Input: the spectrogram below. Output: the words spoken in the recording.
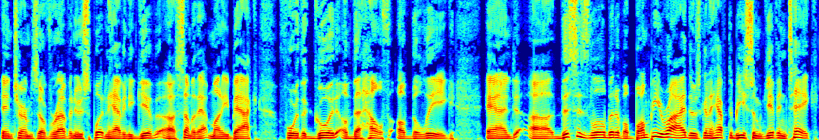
in terms of revenue split and having to give uh, some of that money back for the good of the health of the league. And uh, this is a little bit of a bumpy ride. There's going to have to be some give and take.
